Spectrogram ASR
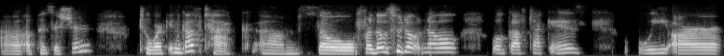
uh, a position to work in GovTech. Um, so for those who don't know what GovTech is, we are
